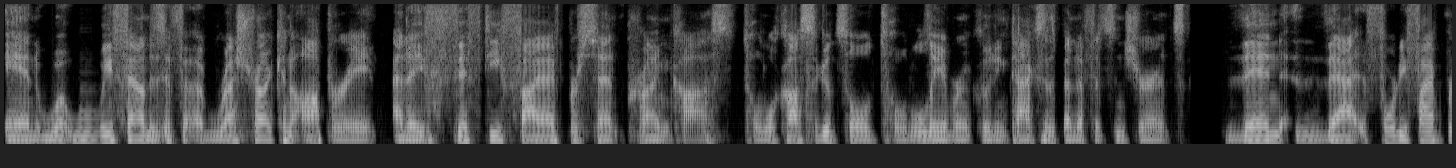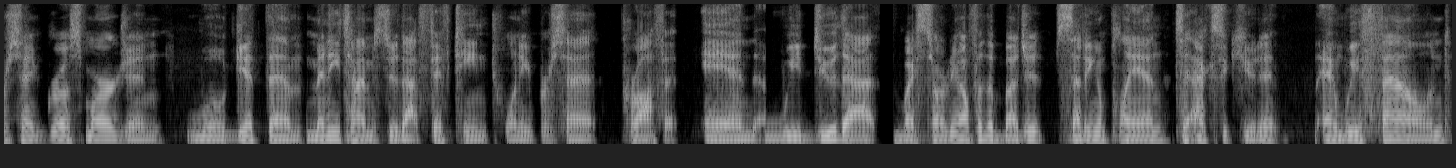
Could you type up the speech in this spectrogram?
And what we found is if a restaurant can operate at a 55% prime cost, total cost of goods sold, total labor, including taxes, benefits, insurance, then that 45% gross margin will get them many times to that 15, 20% profit. And we do that by starting off with a budget, setting a plan to execute it. And we found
